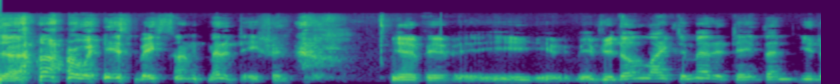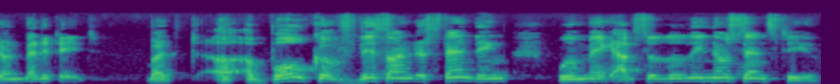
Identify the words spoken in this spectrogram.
Our way is based on meditation. If, if, if you don't like to meditate then you don't meditate. But a, a bulk of this understanding will make absolutely no sense to you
